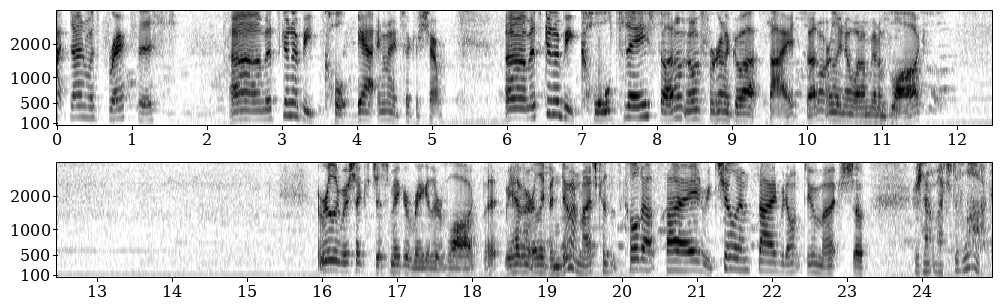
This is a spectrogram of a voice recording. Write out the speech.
Got done with breakfast. Um, it's gonna be cold. Yeah, and I took a shower. Um, it's gonna be cold today, so I don't know if we're gonna go outside. So I don't really know what I'm gonna vlog. I really wish I could just make a regular vlog, but we haven't really been doing much because it's cold outside. We chill inside. We don't do much, so there's not much to vlog.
